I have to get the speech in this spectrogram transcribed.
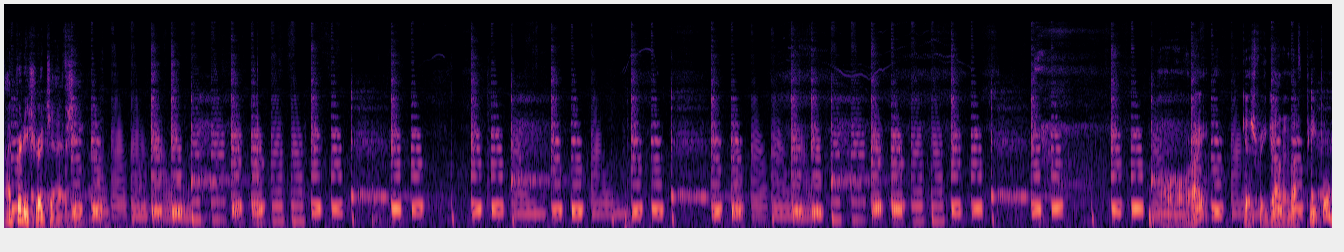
I'm pretty sure it's NFC. All right, guess we got enough people.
